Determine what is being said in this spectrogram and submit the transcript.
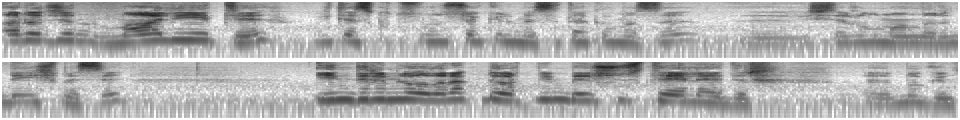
aracın maliyeti, vites kutusunun sökülmesi, takılması, e, işte rulmanların değişmesi indirimli olarak 4500 TL'dir. E, Bugün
